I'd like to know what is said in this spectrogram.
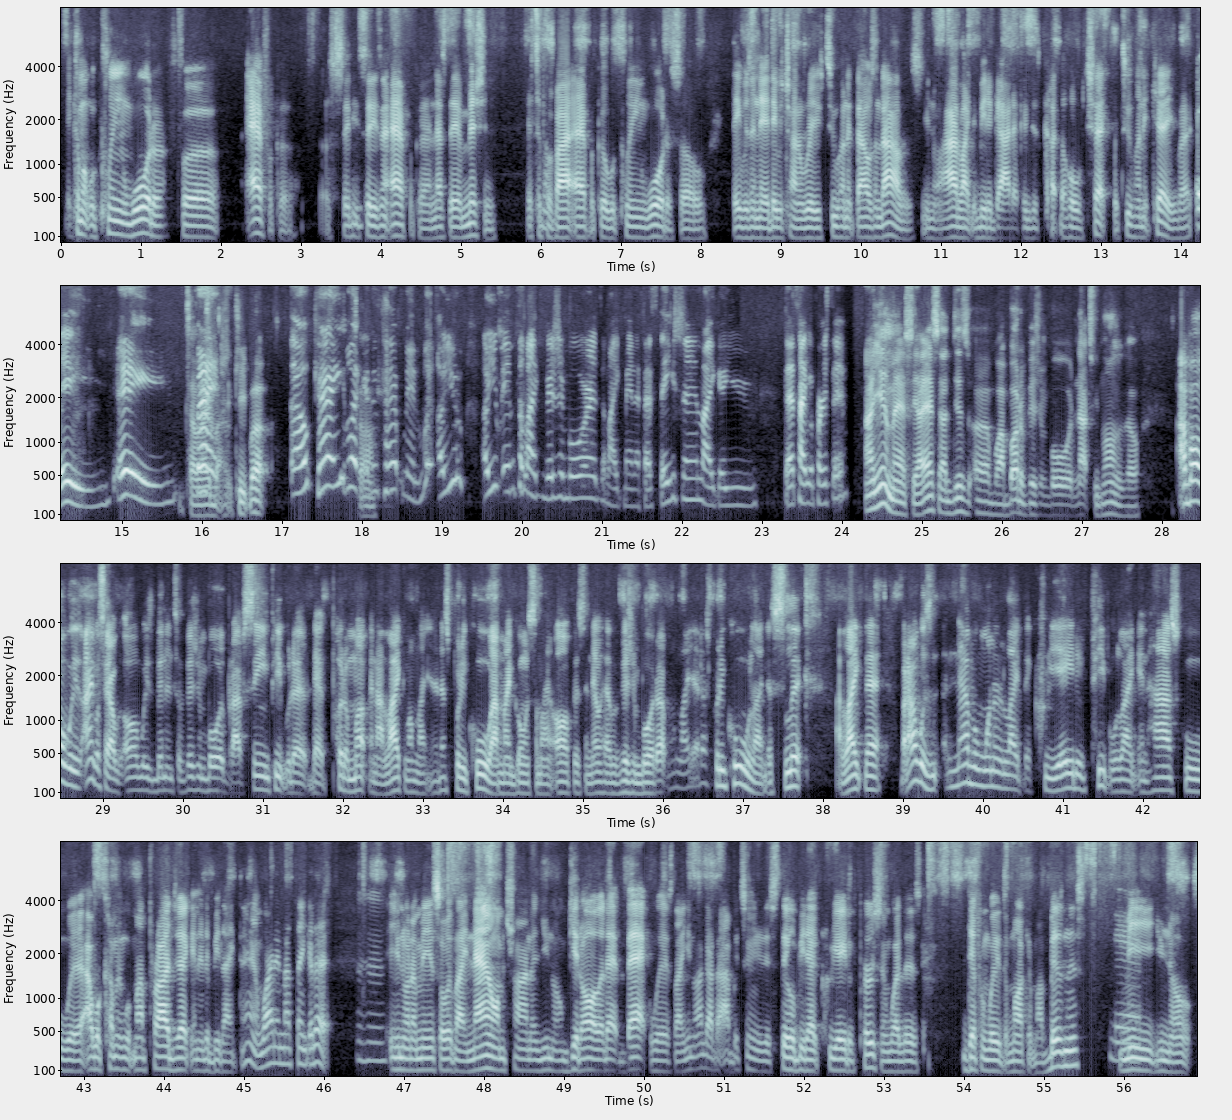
they come up with clean water for Africa, uh, cities cities in Africa, and that's their mission is to provide Africa with clean water. So they was in there, they was trying to raise two hundred thousand dollars. You know, I'd like to be the guy that could just cut the whole check for two hundred k, right? Hey, hey, tell thanks. everybody keep up. Okay, look, so. it is happening. What are you? Are you into like vision boards and like manifestation? Like, are you? That type of person? I am actually. I actually I just uh, well, I bought a vision board not too long ago. I've always I ain't gonna say I've always been into vision board, but I've seen people that that put them up and I like them. I'm like, yeah, that's pretty cool. I might go into my office and they'll have a vision board up. I'm like, yeah, that's pretty cool. Like that's slick. I like that. But I was never one of the, like the creative people like in high school where I would come in with my project and it'd be like, damn, why didn't I think of that? Mm-hmm. You know what I mean? So it's like now I'm trying to, you know, get all of that back where it's like, you know, I got the opportunity to still be that creative person, whether it's different ways to market my business, yeah. me, you know,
